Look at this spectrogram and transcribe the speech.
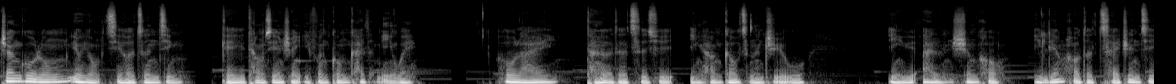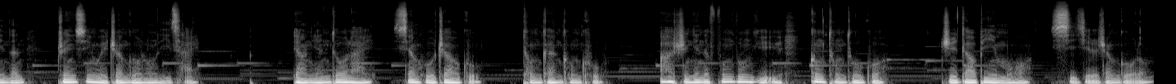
张国荣用勇气和尊敬给予唐先生一份公开的名位。后来，谭鹤德辞去银行高层的职务，隐于爱人身后，以良好的财政技能专心为张国荣理财。两年多来，相互照顾，同甘共苦。二十年的风风雨雨共同度过，直到病魔袭击了张国荣。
